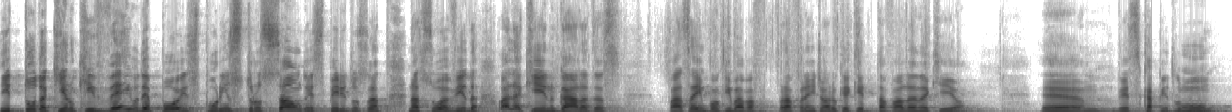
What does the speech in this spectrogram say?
e tudo aquilo que veio depois por instrução do Espírito Santo na sua vida. Olha aqui no Gálatas, Passa aí um pouquinho para frente, olha o que, que ele está falando aqui. Ó. É, capítulo 1,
